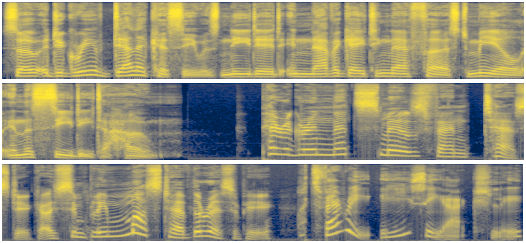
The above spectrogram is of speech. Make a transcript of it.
So, a degree of delicacy was needed in navigating their first meal in the Seed Eater home. Peregrine, that smells fantastic. I simply must have the recipe. It's very easy, actually.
